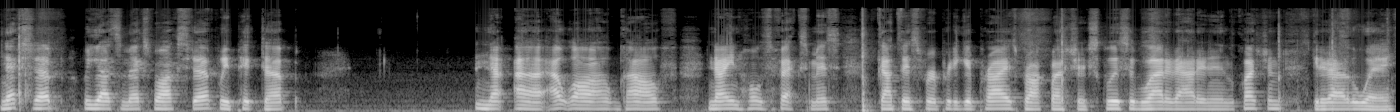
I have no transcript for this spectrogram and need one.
Next up, we got some Xbox stuff. We picked up uh, Outlaw Golf 9 Holes of Xmas. Got this for a pretty good price. Blockbuster exclusive. Glad it added into the question. Get it out of the way.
